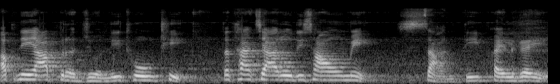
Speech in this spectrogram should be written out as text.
अपने आप प्रज्वलित हो उठी, तथा चारों दिशाओं में शांति फैल गई।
